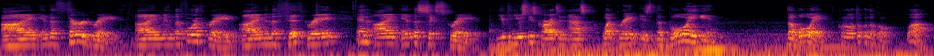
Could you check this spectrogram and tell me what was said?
I'm in the third grade. I'm in the fourth grade. I'm in the fifth grade. And I'm in the sixth grade. You can use these cards and ask, what grade is the boy in? The boy, この男の子は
